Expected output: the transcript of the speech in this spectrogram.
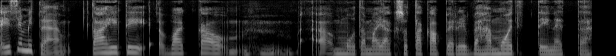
ei se mitään. Tahiti, vaikka mm, muutama jakso takaperin vähän moitittiin, että,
